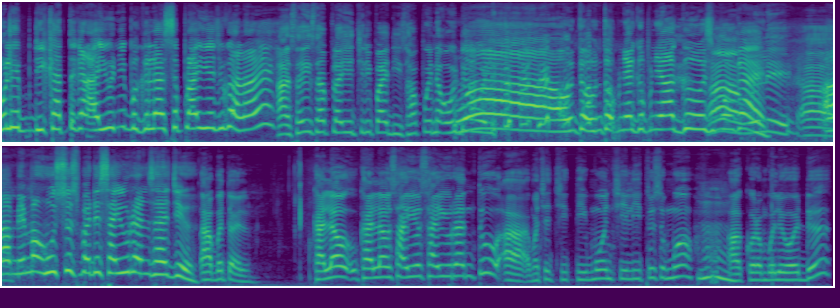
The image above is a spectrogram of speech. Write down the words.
boleh dikatakan Ayu ni bergelar supplier jugalah eh. Ah saya supplier cili padi. Siapa nak order boleh. Wah, untuk untuk peniaga-peniaga semua Ah, kan. boleh. Ah. Ah, memang khusus pada sayuran saja. Ah betul. Kalau kalau sayur-sayuran tu ah macam ci- timun, cili tu semua ah korang boleh order.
